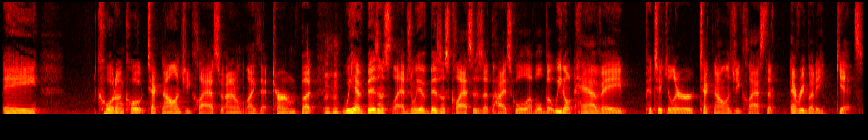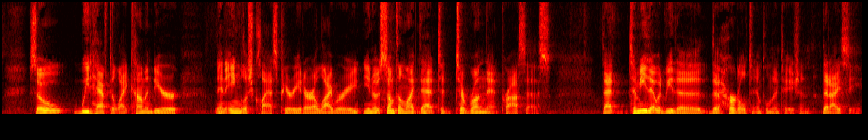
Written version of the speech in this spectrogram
a quote unquote technology class. I don't like that term, but mm-hmm. we have business labs and we have business classes at the high school level, but we don't have a particular technology class that everybody gets. So we'd have to like commandeer an English class period or a library, you know, something like that to, to run that process. That to me that would be the the hurdle to implementation that I see.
